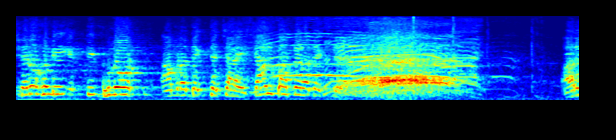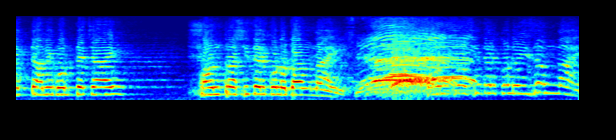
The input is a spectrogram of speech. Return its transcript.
সেরকমই একটি ধুনট আমরা দেখতে চাই চান আপনারা দেখতে। আরেকটা আমি বলতে চাই সন্ত্রাসীদের কোনো দল নাই। সন্ত্রাসীদের কোনো ইজম নাই।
